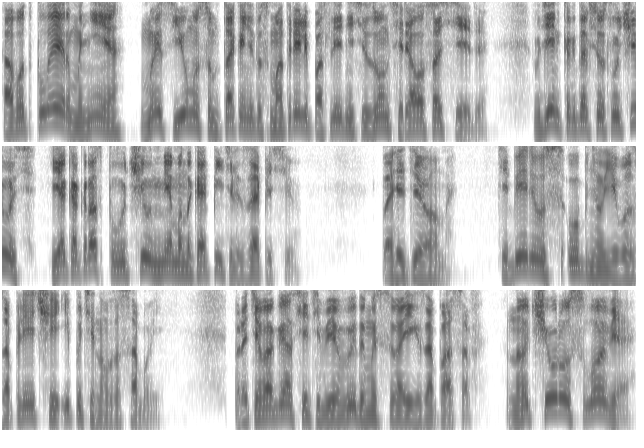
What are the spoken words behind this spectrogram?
А вот плеер мне, мы с Юмусом так и не досмотрели последний сезон сериала «Соседи». В день, когда все случилось, я как раз получил мемонакопитель с записью. «Пойдем». Тибериус обнял его за плечи и потянул за собой. «Противогаз я тебе выдам из своих запасов. Но чур условия.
